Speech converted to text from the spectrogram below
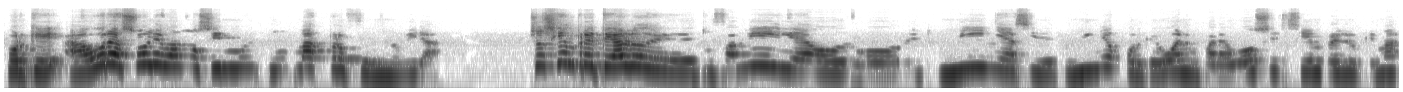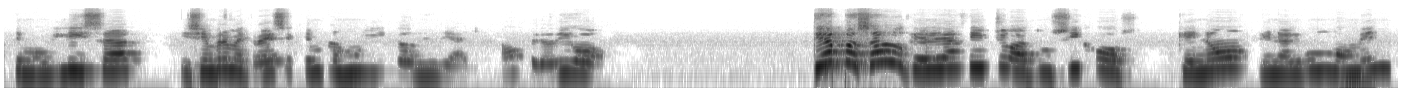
porque ahora solo vamos a ir más profundo, mira. Yo siempre te hablo de, tu familia o, o, de tus niñas y de tus niños porque, bueno, para vos es siempre lo que más te moviliza y siempre me traes ejemplos muy lindos desde ahí. Pero digo, ¿te ha pasado que le has dicho a tus hijos que no en algún momento,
